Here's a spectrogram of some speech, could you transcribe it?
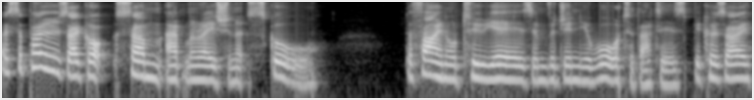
I suppose I got some admiration at school the final two years in Virginia Water, that is, because I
